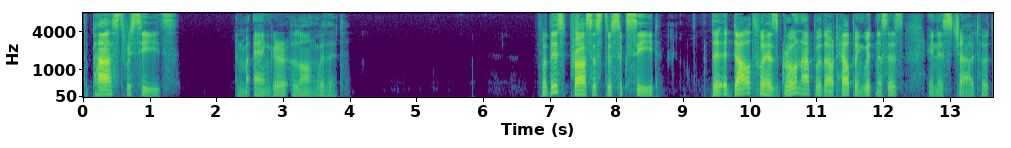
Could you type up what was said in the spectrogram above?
The past recedes, and my anger along with it. For this process to succeed, the adult who has grown up without helping witnesses in his childhood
